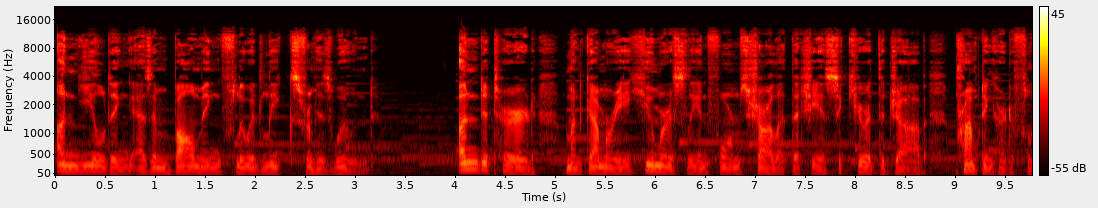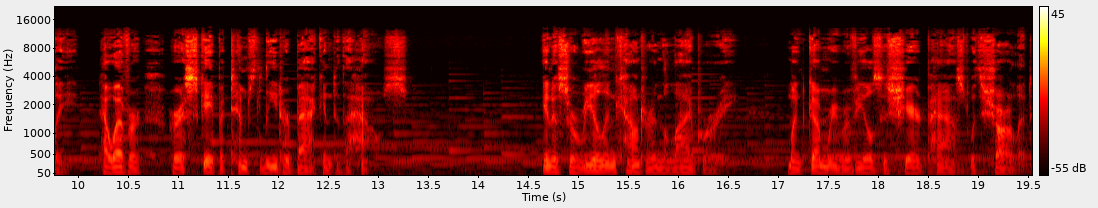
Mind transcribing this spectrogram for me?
unyielding as embalming fluid leaks from his wound. Undeterred, Montgomery humorously informs Charlotte that she has secured the job, prompting her to flee. However, her escape attempts lead her back into the house. In a surreal encounter in the library, Montgomery reveals his shared past with Charlotte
